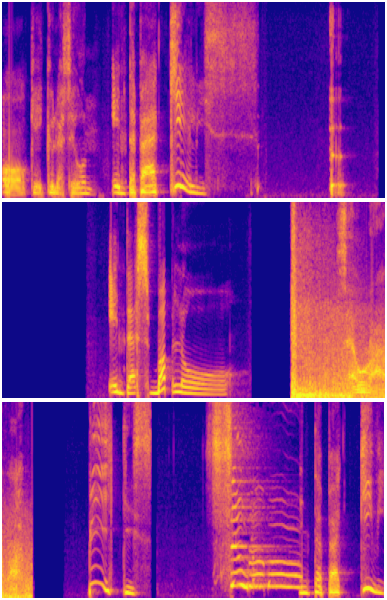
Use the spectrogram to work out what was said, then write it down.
Okei, kyllä se on. Entäpä kielis? Entäs Bablo? Seuraava. Piikis. Seuraava. Entäpä kivi?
